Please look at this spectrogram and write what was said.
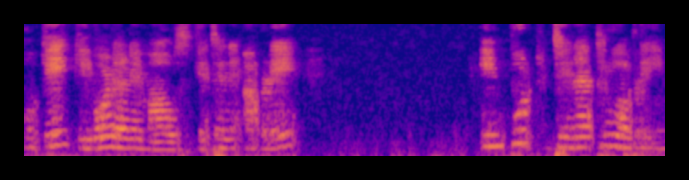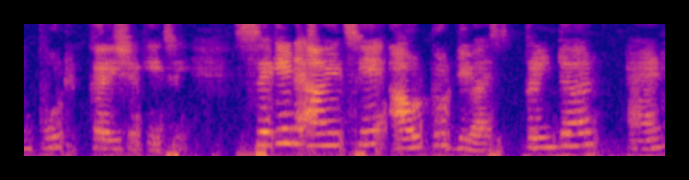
ઓકે? કીબોર્ડ અને માઉસ કે જેને આપણે ઇનપુટ, જેના થ્રુ આપણે ઇનપુટ કરી શકીએ છીએ. સેકન્ડ આવે છે output device, printer and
